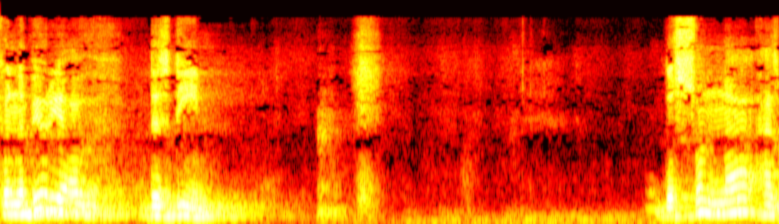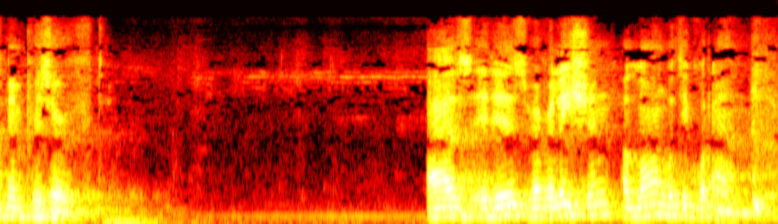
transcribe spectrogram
From the beauty of this deen, the sunnah has been preserved. as it is revelation along with the Quran.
